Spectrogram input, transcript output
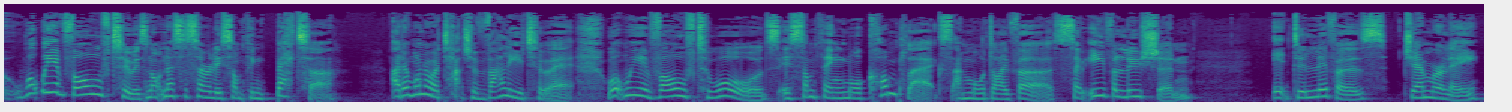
what we evolve to is not necessarily something better. I don't want to attach a value to it. What we evolve towards is something more complex and more diverse. So evolution, it delivers generally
